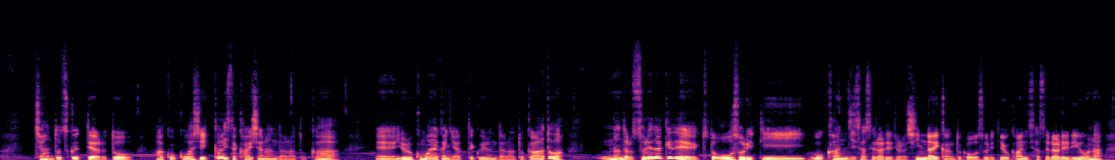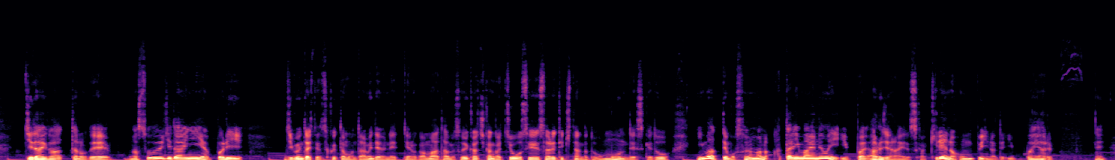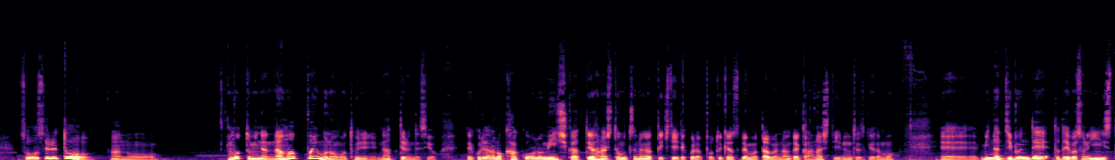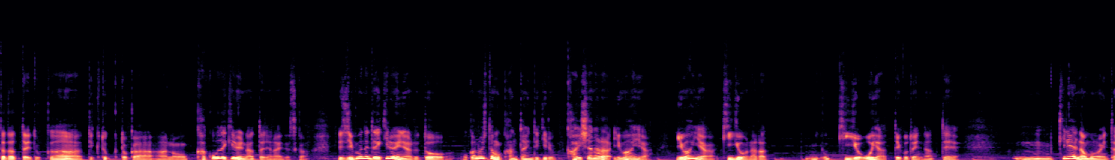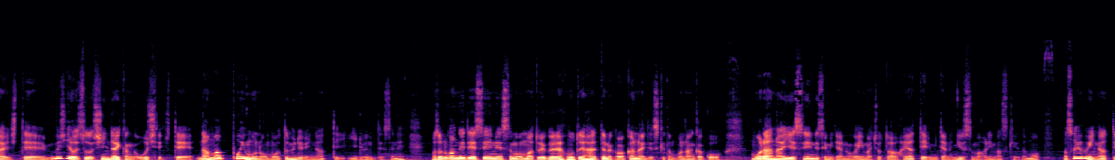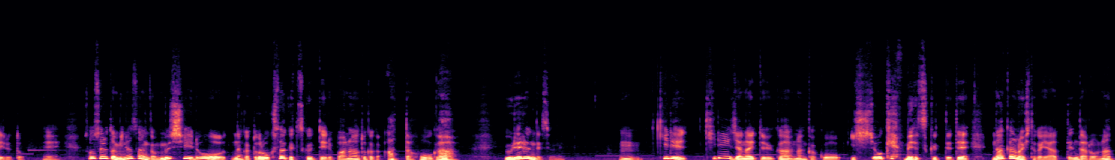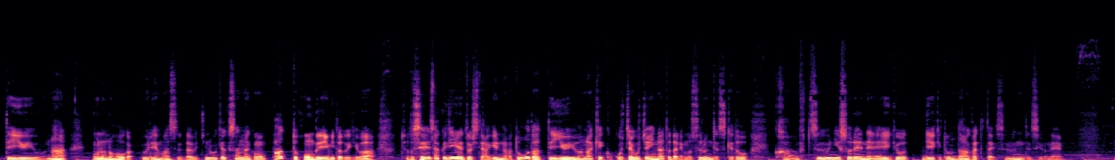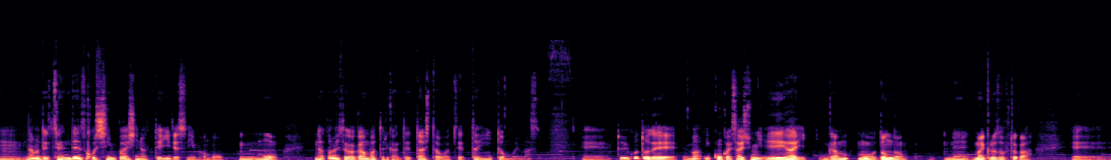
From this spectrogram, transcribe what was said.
ちゃんと作ってあるとあここはしっかりした会社なんだなとか、えー、いろいろ細やかにやってくれるんだなとかあとはなんだろうそれだけでちょっとオーソリティを感じさせられるような信頼感とかオーソリティを感じさせられるような時代があったので、まあ、そういう時代にやっぱり自分たちで作ったもんダメだよねっていうのがまあ多分そういう価値観が醸成されてきたんだと思うんですけど今ってもうそういうもの当たり前のようにいっぱいあるじゃないですか綺麗なホームページなんていっぱいある。ね、そうするとあのもっとみんな生っぽいものを求めるようになってるんですよ。で、これはあの加工の民主化っていう話ともつながってきていて、これはポッドキャストでも多分何回か話しているんですけれども、えー、みんな自分で、例えばそのインスタだったりとか、TikTok とか、あの、加工できるようになったじゃないですか。で自分でできるようになると、他の人も簡単にできる。会社なら言わんや、言わんや企業なら、企業親っていうことになって、うん、綺麗なものに対してむしろちょっと信頼感が落ちてきて生っぽいものを求めるようになっているんですね。まあ、その関係で SNS もまあどれくらい本当に流行ってるのか分かんないですけどもなんかこう盛らない SNS みたいなのが今ちょっと流行っているみたいなニュースもありますけれども、まあ、そういうふうになっていると、えー、そうすると皆さんがむしろなんか泥臭く作っているバナーとかがあった方が売れるんですよね。うん、綺麗綺麗じゃないというかなんかこう一生懸命作ってて中の人がやってんだろうなっていうようなものの方が売れますだうちのお客さんなんかもパッとホームページ見た時はちょっと制作事例としてあげるのはどうだっていうような結構ごちゃごちゃになってたりもするんですけど普通にそれね営業利益どんどん上がってたりするんですよね。うん、なので全然そこ心配しなくていいです今も。うん、もう中の人が頑張ってるから出した方が絶対いいと思います。えー、ということで、まあ、今回最初に AI がもうどんどんねマイクロソフトが、え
